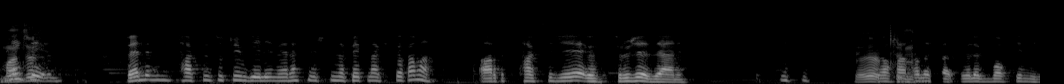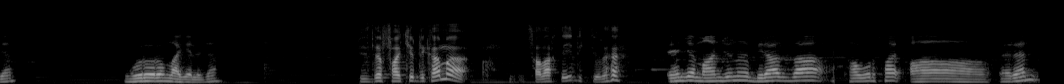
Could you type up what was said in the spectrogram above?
Mancır. Neyse. Ben de bir taksi tutayım geleyim. Eren'in üstünde pek nakit yok ama artık taksiciye öptüreceğiz yani. Yok yok. Yok arkadaşlar öyle bir bok yemeyeceğim. Gururumla geleceğim. Biz de fakirdik ama salak değildik diyor ha. Bence mancını biraz daha tavır say... Aa, Eren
